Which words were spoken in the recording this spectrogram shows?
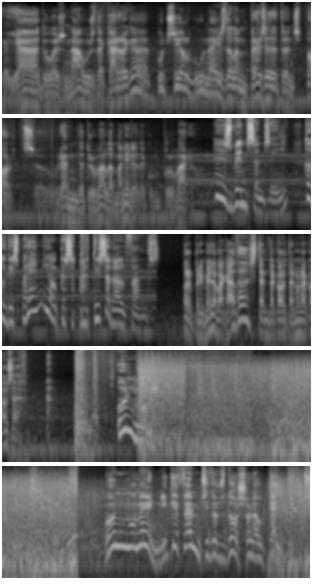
Que hi ha dues naus de càrrega? Potser alguna és de l'empresa de transports. Haurem de trobar la manera de comprovar-ho. És ben senzill. El disparem i el que s'aparti serà el fals. Per primera vegada estem d'acord en una cosa. Un moment. Un moment! I què fem si tots dos són autèntics?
